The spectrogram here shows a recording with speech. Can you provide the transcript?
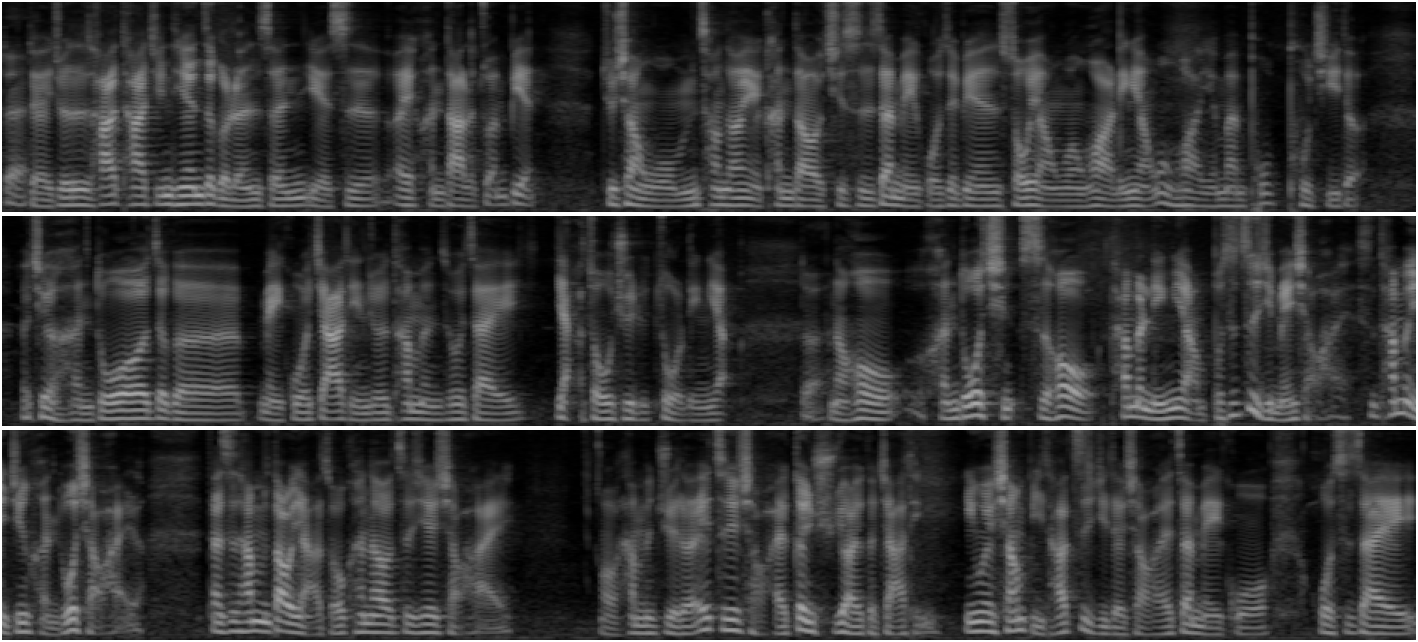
对对，就是他他今天这个人生也是哎很大的转变，就像我们常常也看到，其实在美国这边收养文化、领养文化也蛮普普及的，而且很多这个美国家庭就是他们会在亚洲去做领养。对，然后很多情时候，他们领养不是自己没小孩，是他们已经很多小孩了。但是他们到亚洲看到这些小孩，哦，他们觉得，哎，这些小孩更需要一个家庭，因为相比他自己的小孩在美国或是在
